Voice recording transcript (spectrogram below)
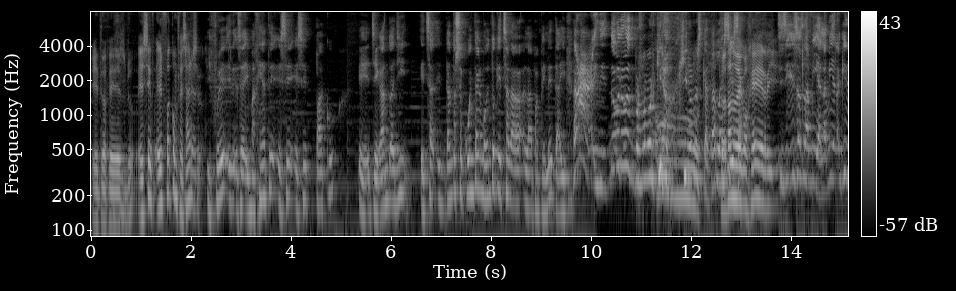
Entonces, no, él, se, él fue a confesarse. Claro, Y fue, o sea, imagínate ese, ese Paco eh, llegando allí, echa- dándose cuenta en el momento que echa la, la papeleta y, ¡ah! Y no, no, por favor, quiero, Oh, quiero rescatarla. es Tratando de esa". coger y... Sí, sí, esa es la mía, la mía, la que.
